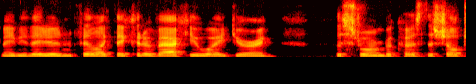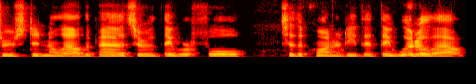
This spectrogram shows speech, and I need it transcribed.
Maybe they didn't feel like they could evacuate during the storm because the shelters didn't allow the pets or they were full to the quantity that they would allow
